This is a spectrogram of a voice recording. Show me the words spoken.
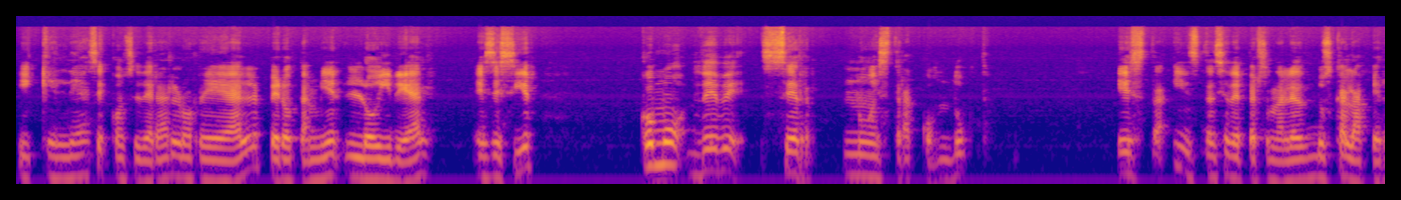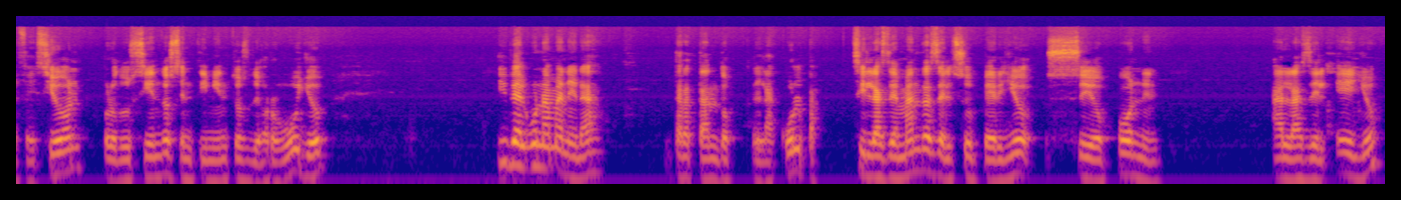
y que le hace considerar lo real, pero también lo ideal, es decir, cómo debe ser nuestra conducta. Esta instancia de personalidad busca la perfección, produciendo sentimientos de orgullo y de alguna manera tratando la culpa. Si las demandas del super yo se oponen a las del ello,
